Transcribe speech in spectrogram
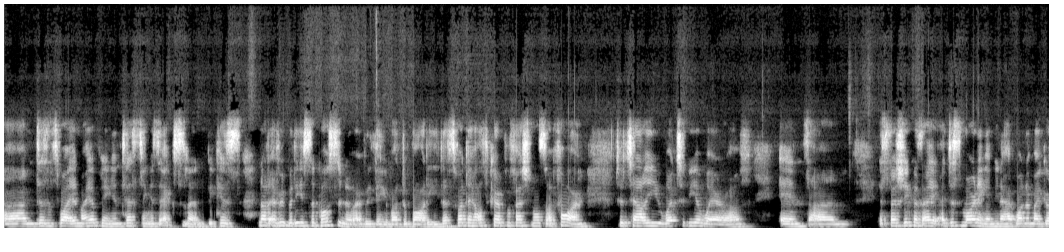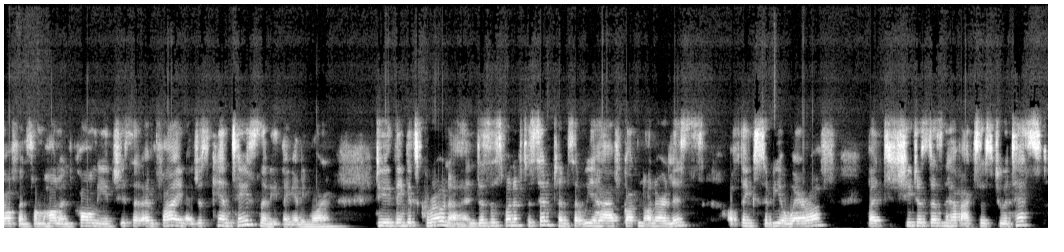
um, this is why, in my opinion, testing is excellent because not everybody is supposed to know everything about the body. That's what the healthcare professionals are for, to tell you what to be aware of. And um, especially because I, I, this morning, I mean, I had one of my girlfriends from Holland call me and she said, I'm fine. I just can't taste anything anymore. Do you think it's corona? And this is one of the symptoms that we have gotten on our lists of things to be aware of but she just doesn't have access to a test.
